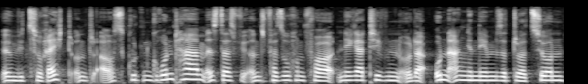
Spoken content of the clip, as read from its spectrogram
irgendwie zu Recht und aus gutem Grund haben, ist, dass wir uns versuchen, vor negativen oder unangenehmen Situationen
